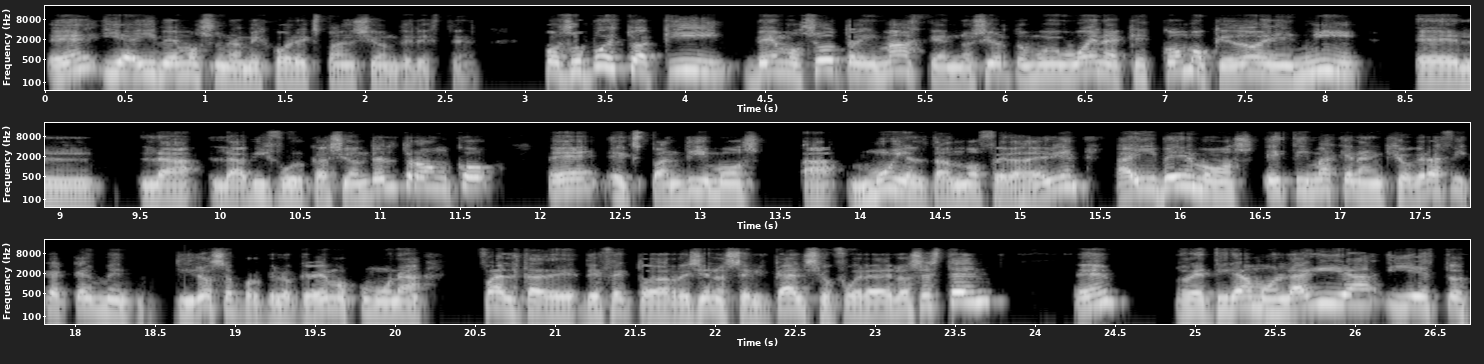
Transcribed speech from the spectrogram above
¿eh? y ahí vemos una mejor expansión del stent. Por supuesto, aquí vemos otra imagen, ¿no es cierto?, muy buena, que es cómo quedó en I el, la, bifurcación del tronco, ¿eh? expandimos a muy alta atmósfera de bien. Ahí vemos esta imagen angiográfica que es mentirosa porque lo que vemos como una falta de, efecto de relleno es el calcio fuera de los stents. ¿eh? Retiramos la guía y esto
